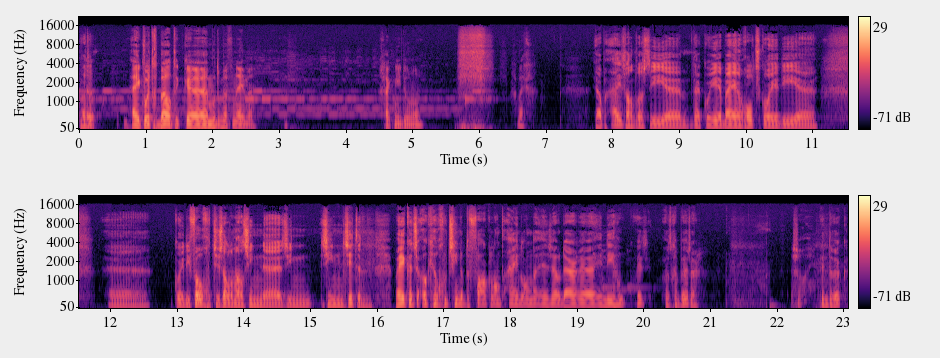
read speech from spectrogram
Wat? Hey, ik word gebeld. Ik eh, moet hem even nemen. Ga ik niet doen hoor. Ja, op IJsland was die, eh, daar kon je bij een rots kon je die, eh, eh, kon je die vogeltjes allemaal zien, zien, zien zitten. Maar je kunt ze ook heel goed zien op de Falkland-eilanden en zo, daar in die hoek. Wat gebeurt er? Sorry. Ik ben druk.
